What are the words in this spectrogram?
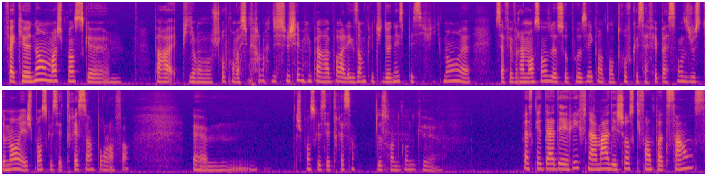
Fait que non, moi je pense que puis je trouve qu'on va super loin du sujet, mais par rapport à l'exemple que tu donnais spécifiquement, euh, ça fait vraiment sens de s'opposer quand on trouve que ça fait pas sens, justement. Et je pense que c'est très sain pour l'enfant. Euh, je pense que c'est très sain de se rendre compte que. Parce que d'adhérer finalement à des choses qui font pas de sens,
